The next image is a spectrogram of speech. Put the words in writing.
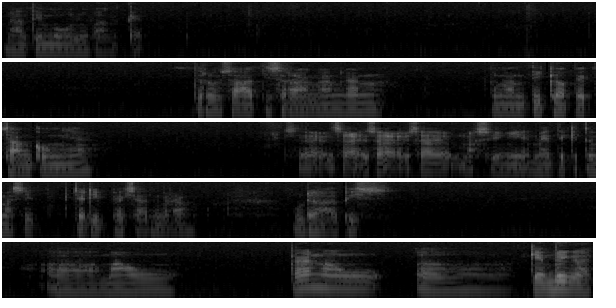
Penalti mulu bangket terus saat diserangan kan dengan tiga back jangkungnya saya saya saya, saya masih ingin Matic itu masih jadi back saat merang udah habis. Uh, mau kalian mau uh, gambling lah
